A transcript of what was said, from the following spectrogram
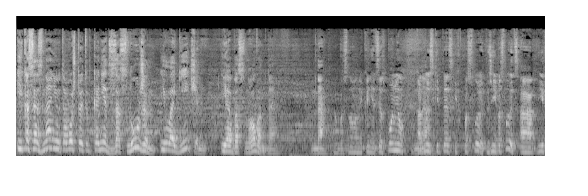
И к осознанию того, что этот конец заслужен и логичен и обоснован. Да. Да. Обоснованный конец. Я вспомнил одну из китайских пословиц, точнее не пословиц, а их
